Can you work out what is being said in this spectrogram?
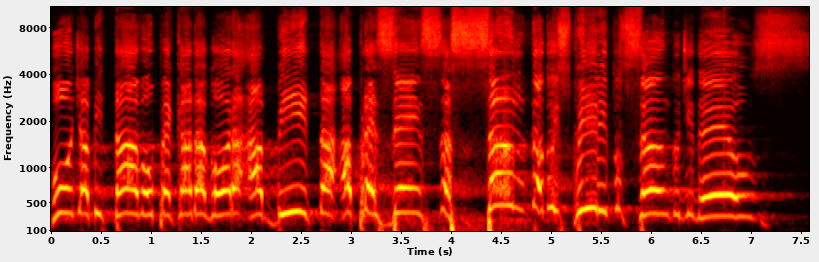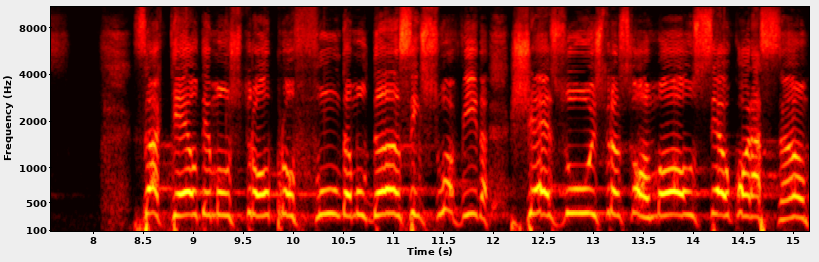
Onde habitava o pecado, agora habita a presença santa do Espírito Santo de Deus. Zaqueu demonstrou profunda mudança em sua vida. Jesus transformou o seu coração,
